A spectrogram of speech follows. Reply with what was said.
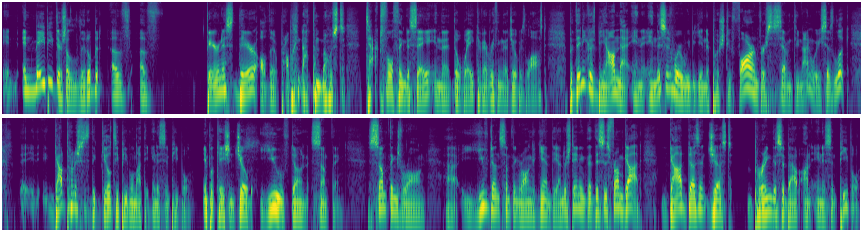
and, and maybe there's a little bit of, of fairness there, although probably not the most tactful thing to say in the, the wake of everything that Job has lost. But then he goes beyond that, and, and this is where we begin to push too far in verses 7 through 9, where he says, Look, God punishes the guilty people, not the innocent people. Implication Job, you've done something. Something's wrong. Uh, you've done something wrong again. The understanding that this is from God. God doesn't just bring this about on innocent people.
